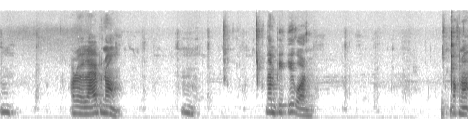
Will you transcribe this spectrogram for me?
อืมอร่อยร้ายพี่น้องอืมน้ำพริกยี่ก่อนนักนะ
